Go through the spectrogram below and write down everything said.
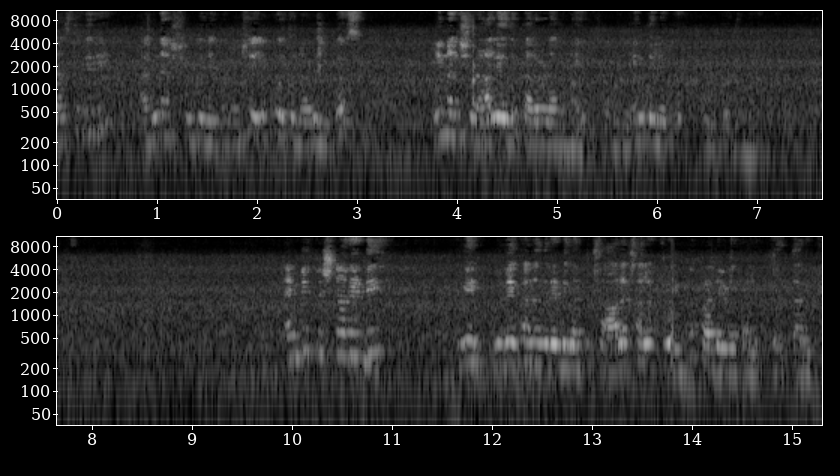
దస్తగిరి అవినాష్ దగ్గర నుంచి వెళ్ళిపోతున్నాడు బికాస్ ఈ మనిషి రాలేదు కలవడానికి ఏం తెలియక ఎంపీ కృష్ణారెడ్డి వివేకానంద రెడ్డి గారికి చాలా చాలా క్లోజ్ పదేడు తారీఖు తారీఖు.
